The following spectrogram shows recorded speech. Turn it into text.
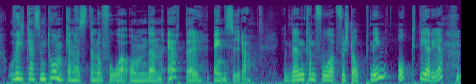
Och vilka symptom kan hästen då få om den äter ängsyra? Den kan få förstoppning och diarré.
